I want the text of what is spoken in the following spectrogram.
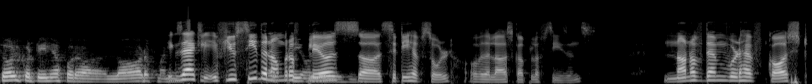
sold Coutinho for a lot of money. Exactly. If you see the That's number of only players uh, City have sold over the last couple of seasons, none of them would have cost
